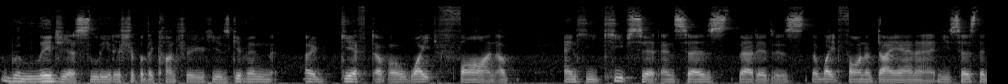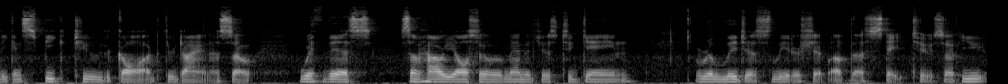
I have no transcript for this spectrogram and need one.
religious leadership of the country. He is given a gift of a white fawn, of, and he keeps it and says that it is the white fawn of Diana, and he says that he can speak to the god through Diana. So, with this, somehow he also manages to gain religious leadership of the state too. So he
